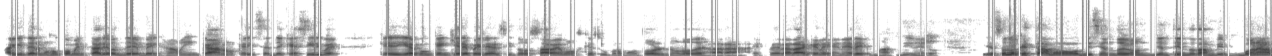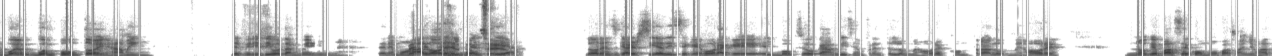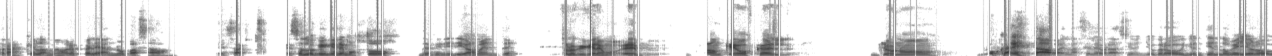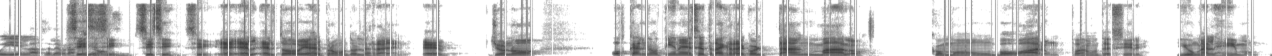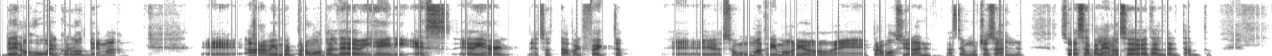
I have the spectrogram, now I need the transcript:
Aquí tenemos un comentario de Benjamín Cano que dice, ¿de qué sirve que diga con quién quiere pelear si todos sabemos que su promotor no lo dejará? Esperará que le genere más dinero. Y eso es lo que estamos diciendo yo, yo entiendo también. Buena, buen, buen punto, Benjamín. Definitivo también. Tenemos a Lorenz García. Lorenz García dice que es hora que el boxeo cambie y se enfrenten los mejores contra los mejores. No que pase como pasó años atrás, que las mejores peleas no pasaban. Exacto. Eso es lo que queremos todos definitivamente. Eso es lo que queremos. Eh, aunque Oscar, yo no, Oscar estaba en la celebración. Yo creo, yo entiendo que yo lo vi en la celebración. Sí, sí, sí, sí, sí, sí. Él, él todavía es el promotor de Ryan. Eh, yo no, Oscar no tiene ese track record tan malo como un Bob Arum, podemos decir, y un Al Heyman, de no jugar con los demás. Eh, ahora mismo el promotor de Devin Haney es Eddie Hearn, eso está perfecto. Eh, ellos son un matrimonio eh, promocional hace muchos años, sobre esa pelea no se debe tardar tanto.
